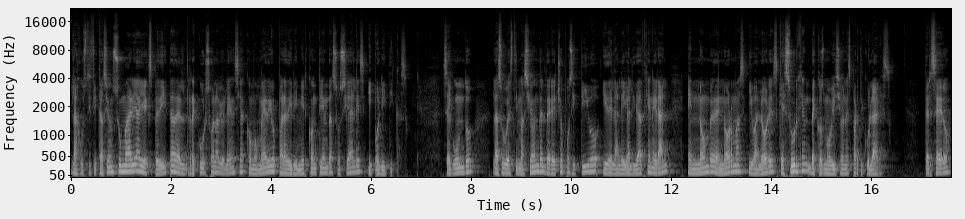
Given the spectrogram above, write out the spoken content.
la justificación sumaria y expedita del recurso a la violencia como medio para dirimir contiendas sociales y políticas. Segundo, la subestimación del derecho positivo y de la legalidad general en nombre de normas y valores que surgen de cosmovisiones particulares. Tercero,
